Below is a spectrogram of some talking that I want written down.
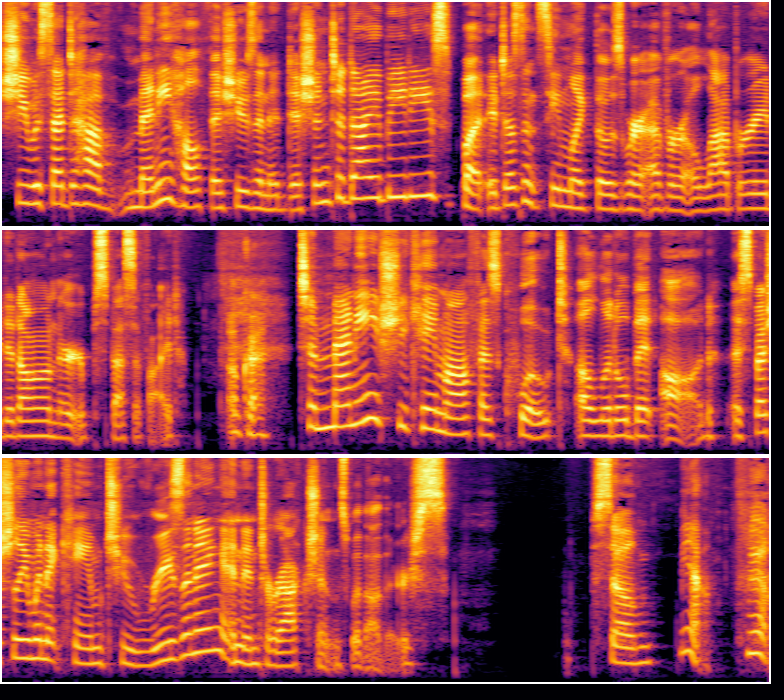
She was said to have many health issues in addition to diabetes, but it doesn't seem like those were ever elaborated on or specified. okay, To many, she came off as, quote, a little bit odd, especially when it came to reasoning and interactions with others. So, yeah. yeah,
